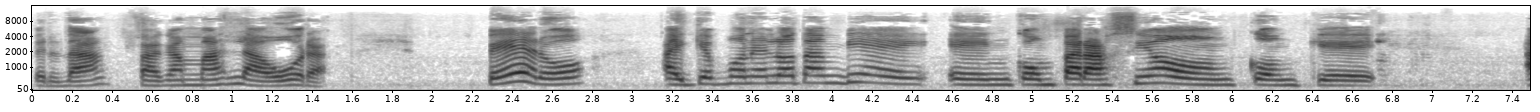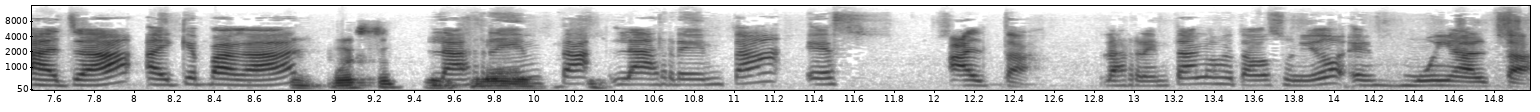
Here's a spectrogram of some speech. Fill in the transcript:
¿verdad? Pagan más la hora. Pero hay que ponerlo también en comparación con que allá hay que pagar impuestos la todo. renta, la renta es alta. La renta en los Estados Unidos es muy alta.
